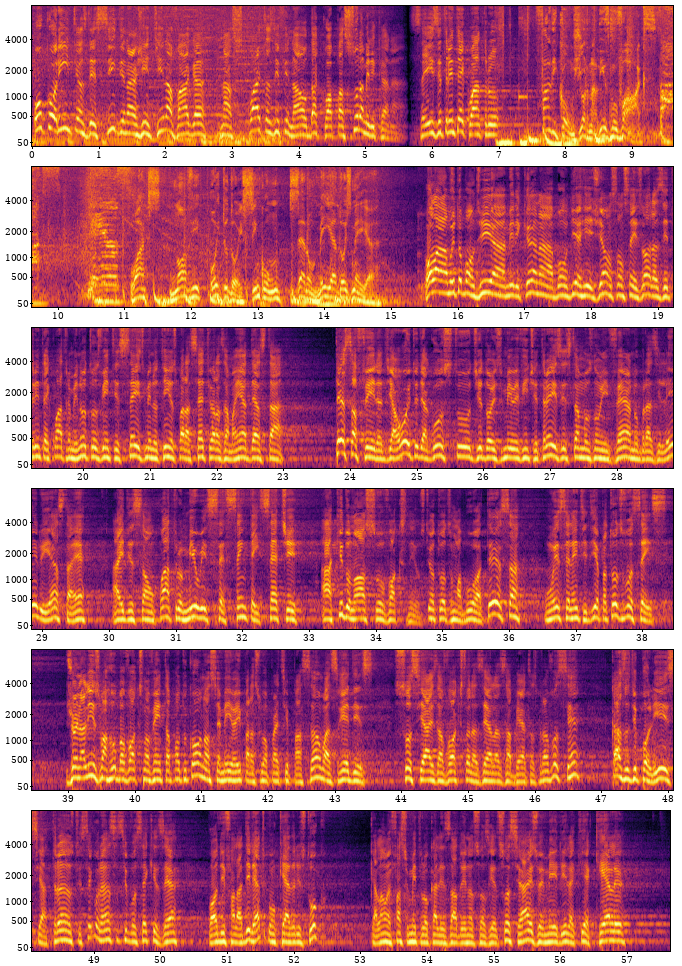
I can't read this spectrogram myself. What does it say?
O Corinthians decide na Argentina vaga nas quartas de final da Copa Sul-Americana. 6 e 34 Fale com o Jornalismo Vox. Vox News. Vox 982510626. Olá, muito bom dia, Americana. Bom dia, região. São 6 horas e 34 minutos, 26 minutinhos para 7 horas da manhã desta terça-feira, dia 8 de agosto de 2023. Estamos no inverno brasileiro e esta é a edição 4067 aqui do nosso Vox News. Tenham todos uma boa terça, um excelente dia para todos vocês. Jornalismo arroba vox90.com, nosso e-mail aí para sua participação, as redes sociais da Vox, todas elas abertas para você. Casos de polícia, trânsito e segurança, se você quiser, pode falar direto com o Keller Estocco. Kelão é facilmente localizado aí nas suas redes sociais. O e-mail dele aqui é keller,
